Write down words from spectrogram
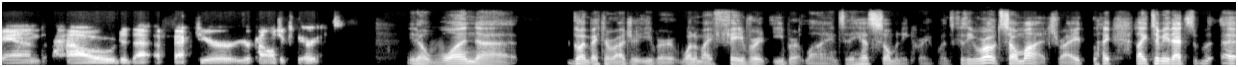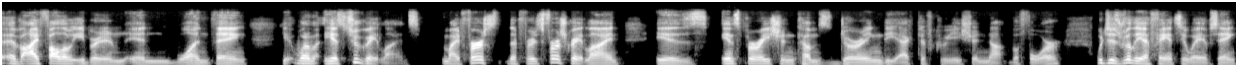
and how did that affect your, your college experience? You know, one, uh, going back to Roger Ebert, one of my favorite Ebert lines, and he has so many great ones because he wrote so much, right? Like, like to me, that's uh, if I follow Ebert in in one thing, he, one my, he has two great lines. My first, the first first great line is inspiration comes during the act of creation, not before, which is really a fancy way of saying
